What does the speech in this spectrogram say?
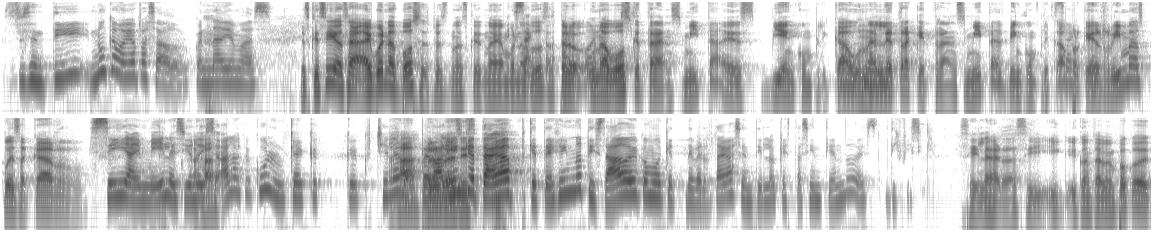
Sentí, nunca me había pasado con nadie más. Es que sí, o sea, hay buenas voces, pues no es que no hayan buenas voces, pero una voz que transmita es bien complicado. Una letra que transmita es bien complicado porque rimas puedes sacar. Sí, hay miles y uno dice, ¡hala, qué cool! ¡Qué, qué, qué chileno! pero, alguien que te haga, que te deje hipnotizado y como que de verdad te haga sentir lo que estás sintiendo es difícil. Sí, la verdad, sí. Y, y contame un poco de,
